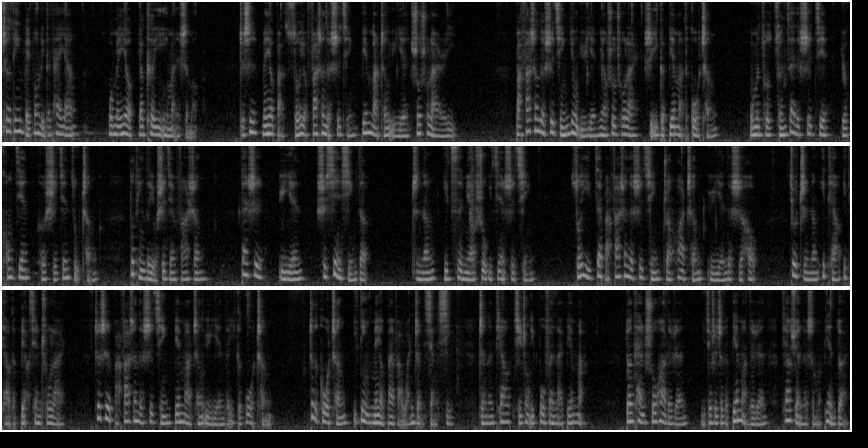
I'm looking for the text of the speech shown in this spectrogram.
收听《北风里的太阳》，我没有要刻意隐瞒什么，只是没有把所有发生的事情编码成语言说出来而已。把发生的事情用语言描述出来，是一个编码的过程。我们所存在的世界由空间和时间组成，不停地有事件发生，但是语言是线性的，只能一次描述一件事情。所以在把发生的事情转化成语言的时候，就只能一条一条地表现出来。这是把发生的事情编码成语言的一个过程。这个过程一定没有办法完整详细，只能挑其中一部分来编码。端看说话的人，也就是这个编码的人，挑选了什么片段，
